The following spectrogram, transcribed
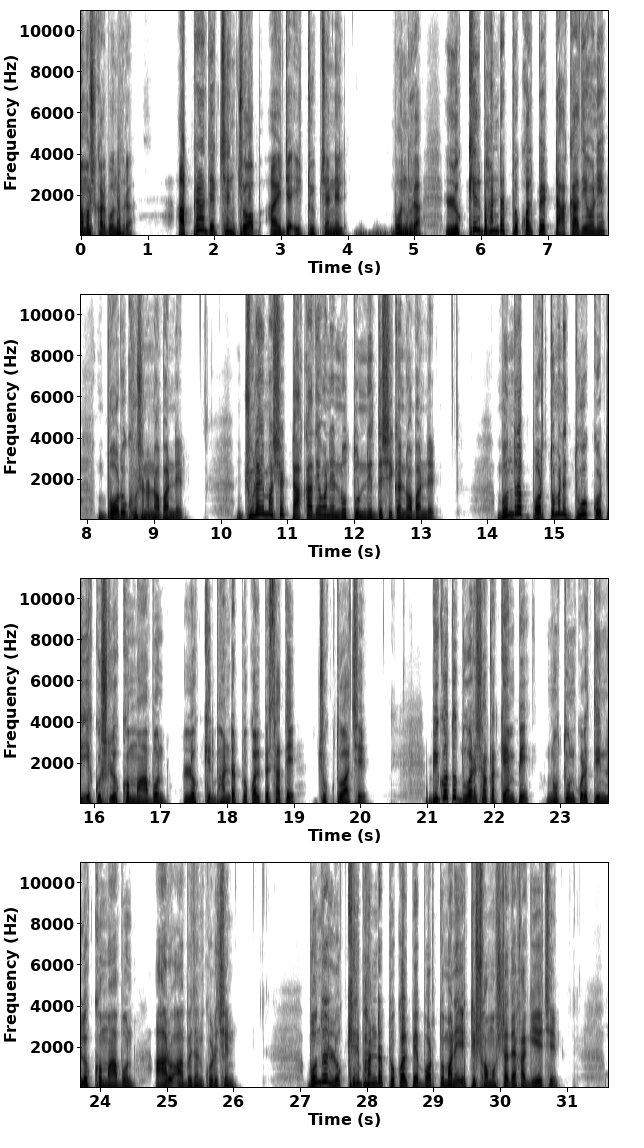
নমস্কার বন্ধুরা। আপনারা দেখছেন জব আইডিয়া ইউটিউব চ্যানেল। বন্ধুরা, লক্ষ্মীর ভাণ্ডার প্রকল্পের টাকা দেওয়া নিয়ে বড় ঘোষণা নবান্নের। জুলাই মাসের টাকা দেওয়া নিয়ে নতুন নির্দেশিকা নবান্নের। বন্ধুরা, বর্তমানে দু কোটি একুশ লক্ষ মা বোন লক্ষ্মীর ভাণ্ডার প্রকল্পের সাথে যুক্ত আছে। বিগত দুয়ারে সরকার ক্যাম্পে নতুন করে তিন লক্ষ মা বোন আরও আবেদন করেছেন। বন্ধুরা, লক্ষ্মীর ভাণ্ডার প্রকল্পে বর্তমানে একটি সমস্যা দেখা গিয়েছে।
